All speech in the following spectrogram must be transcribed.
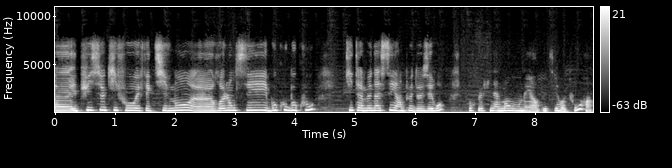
Euh, et puis ceux qu'il faut effectivement euh, relancer beaucoup beaucoup, quitte à menacer un peu de zéro pour que finalement on ait un petit retour.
